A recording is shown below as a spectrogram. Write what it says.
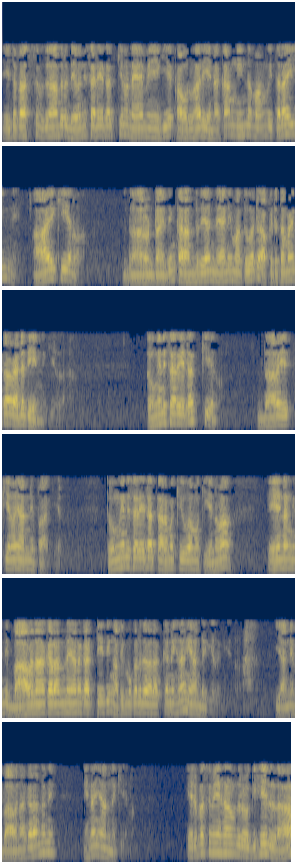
ඊට පස්සේ බුදුහාමුදුර දෙවනි සැරේටත් කියනවා නෑ මේ ගියේ කවුරු හරි එනකන් ඉන්න මං විතරයි ඉන්නේ. ආයෙ කියනවා. බුදුහාරන්ට ඉතින් කරන්න දෙයක් නෑනේ මතුවට අපිට තමයි තව වැඩ තියෙන්නේ කියලා. තුන්වෙනි සැරේටත් කියනවා. බුදුහාර ඒත් කියනවා යන්න එපා කියලා. තුන්වෙනි සැරේටත් අරම කිව්වම කියනවා එහෙනම් ඉතින් භාවනා කරන්න යන කට්ටිය ඉතින් අපි මොකටද වළක්වන්නේ එහෙනම් යන්න කියලා කියනවා. යන්නේ භාවනා කරන්නනේ. එහෙනම් යන්න කියනවා. ඊට පස්සේ මේ හාමුදුරුවෝ ගිහිල්ලා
